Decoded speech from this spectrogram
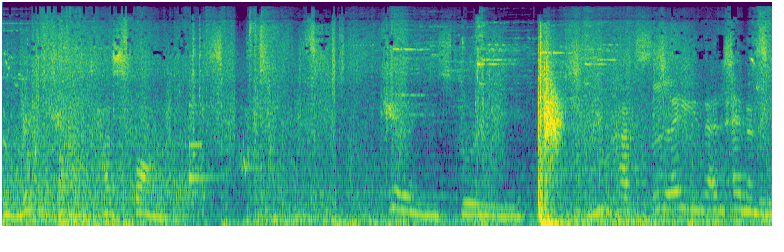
The Rift Cat has spawned. Killing spree. You have slain an enemy.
